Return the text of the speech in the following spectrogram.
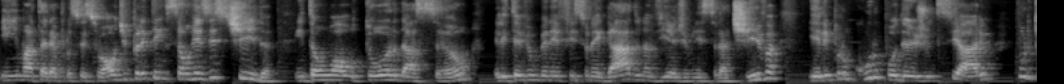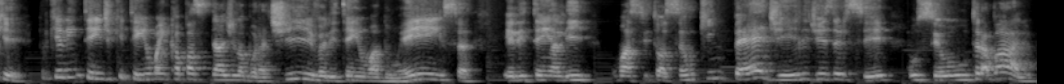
em matéria processual de pretensão resistida. Então, o autor da ação ele teve um benefício negado na via administrativa e ele procura o poder judiciário. Por quê? Porque ele entende que tem uma incapacidade laborativa, ele tem uma doença, ele tem ali uma situação que impede ele de exercer o seu trabalho.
